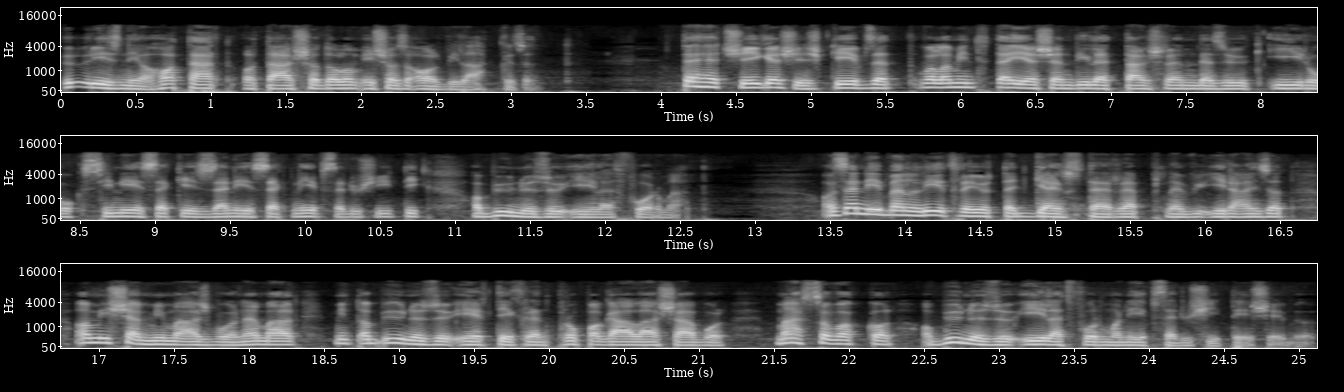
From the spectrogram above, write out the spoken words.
Őrizni a határt a társadalom és az alvilág között. Tehetséges és képzett, valamint teljesen dilettáns rendezők, írók, színészek és zenészek népszerűsítik a bűnöző életformát. A zenében létrejött egy gangster rap nevű irányzat, ami semmi másból nem állt, mint a bűnöző értékrend propagálásából, más szavakkal a bűnöző életforma népszerűsítéséből.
